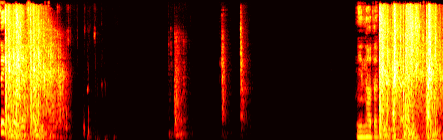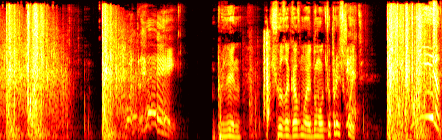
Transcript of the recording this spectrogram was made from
Тут еще они остались. Не надо. Hey! Блин, что за говно? Я думал, что происходит? Нет!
